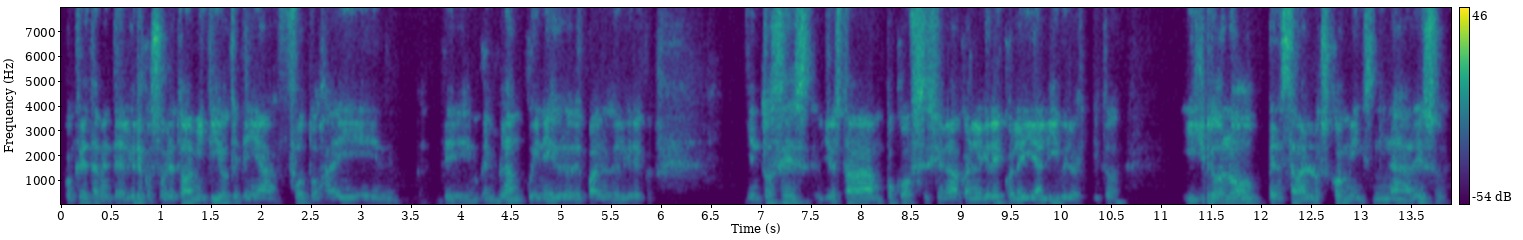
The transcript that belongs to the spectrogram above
concretamente el Greco, sobre todo a mi tío que tenía fotos ahí en blanco y negro de cuadros del Greco. Y entonces yo estaba un poco obsesionado con el Greco, leía libros y todo, y yo no pensaba en los cómics ni nada de eso.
